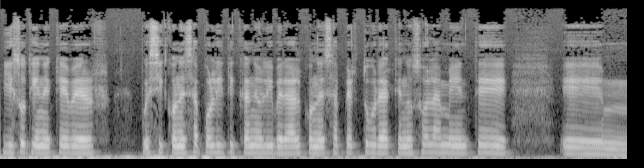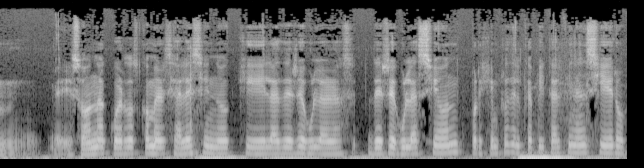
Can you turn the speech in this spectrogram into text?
Y eso tiene que ver, pues sí, con esa política neoliberal, con esa apertura que no solamente em, eh, son acuerdos comerciales, sino que la desregulación, por ejemplo, del capital financiero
